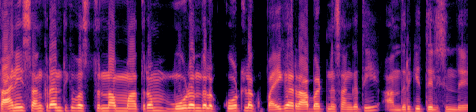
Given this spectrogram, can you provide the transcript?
కానీ సంక్రాంతికి వస్తున్నాం మాత్రం మూడు వందల కోట్లకు పైగా రాబట్టిన సంగతి అందరికీ తెలిసిందే.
